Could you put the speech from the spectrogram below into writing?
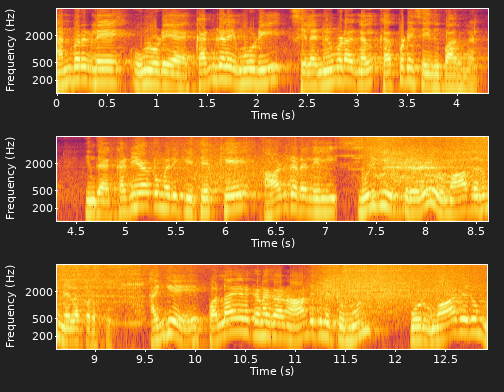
நண்பர்களே உங்களுடைய கண்களை மூடி சில நிமிடங்கள் கற்பனை செய்து பாருங்கள். இந்த கன்னியாகுமரிக்கு தெற்கே ஆழ்கடலில் முழுகி இருக்கிறது ஒரு மாபெரும் நிலப்பரப்பு. அங்கே பல்லாயிரக்கணக்கான ஆண்டுகளுக்கு முன் ஒரு மாபெரும்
